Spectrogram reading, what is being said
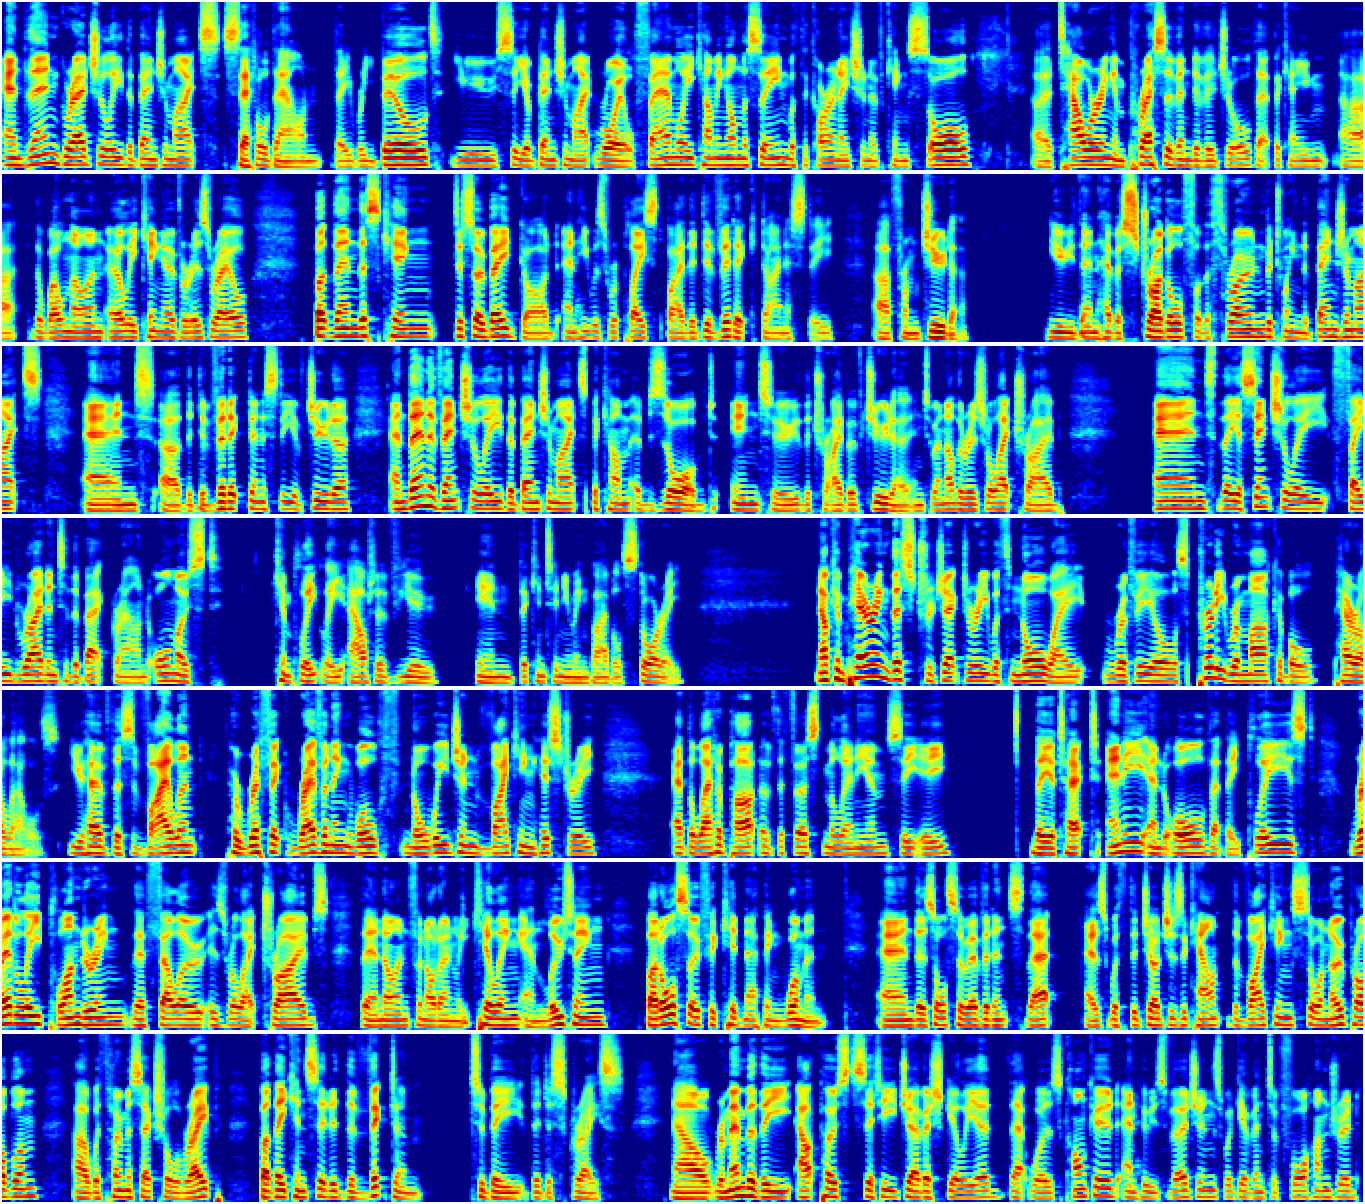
And then gradually the Benjamites settle down. They rebuild. You see a Benjamite royal family coming on the scene with the coronation of King Saul, a towering, impressive individual that became uh, the well known early king over Israel. But then this king disobeyed God and he was replaced by the Davidic dynasty uh, from Judah. You then have a struggle for the throne between the Benjamites and uh, the Davidic dynasty of Judah. And then eventually the Benjamites become absorbed into the tribe of Judah, into another Israelite tribe. And they essentially fade right into the background, almost completely out of view in the continuing Bible story. Now, comparing this trajectory with Norway reveals pretty remarkable parallels. You have this violent, horrific, ravening wolf Norwegian Viking history at the latter part of the first millennium CE. They attacked any and all that they pleased, readily plundering their fellow Israelite tribes. They are known for not only killing and looting, but also for kidnapping women. And there's also evidence that, as with the judge's account, the Vikings saw no problem uh, with homosexual rape, but they considered the victim to be the disgrace. Now, remember the outpost city Jabesh Gilead that was conquered and whose virgins were given to 400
